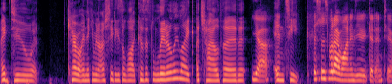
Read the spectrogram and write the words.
I do care about my Nicki Minaj CDs a lot because it's literally like a childhood Yeah. antique. This is what I wanted you to get into.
